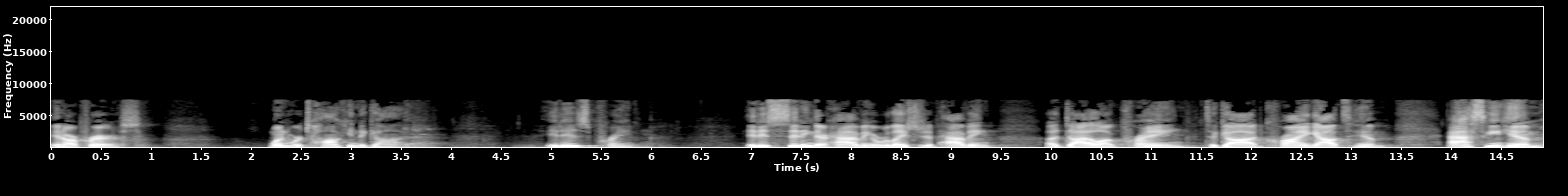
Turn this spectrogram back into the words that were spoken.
in our prayers. When we're talking to God, it is praying. It is sitting there having a relationship, having a dialogue, praying to God, crying out to Him, asking Him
